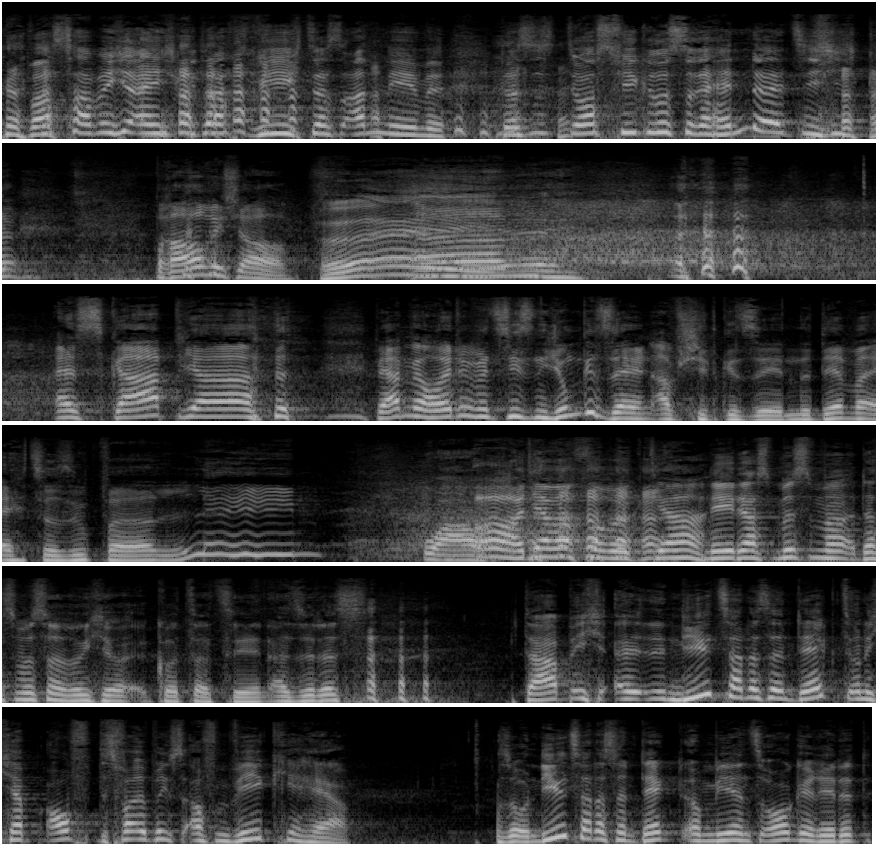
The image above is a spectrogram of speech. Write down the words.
Was habe ich eigentlich gedacht, wie ich das annehme? Das ist, du hast viel größere Hände als ich. ich brauche ich auch. Es gab ja, wir haben ja heute übrigens diesen Junggesellenabschied gesehen. Der war echt so super lame. Wow. Oh, der war verrückt, ja. Nee, das müssen wir, das müssen wir wirklich kurz erzählen. Also das, da habe ich, äh, Nils hat das entdeckt und ich habe auf, das war übrigens auf dem Weg hierher. So, und Nils hat das entdeckt und mir ins Ohr geredet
